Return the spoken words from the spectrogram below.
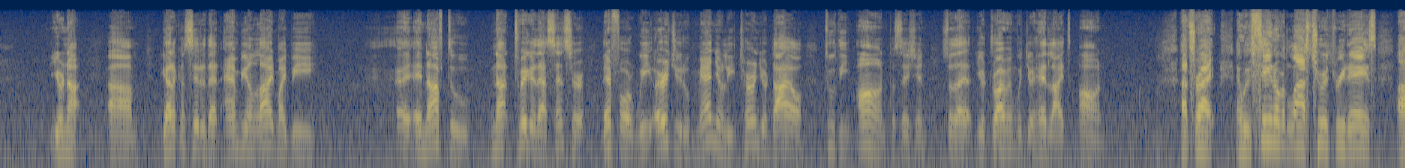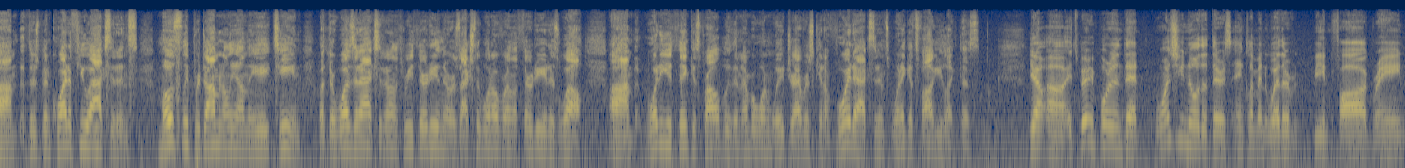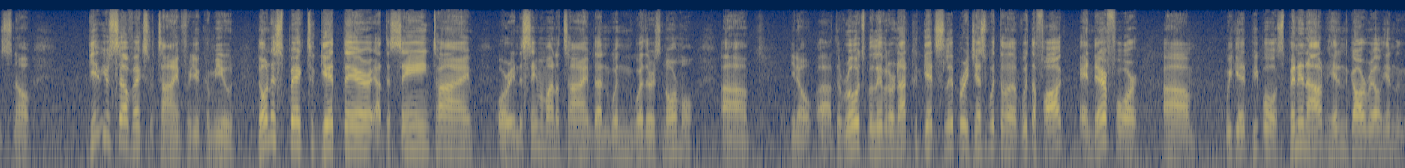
you're not. Um, you got to consider that ambient light might be enough to not trigger that sensor. Therefore, we urge you to manually turn your dial to the on position so that you're driving with your headlights on. That's right. And we've seen over the last two or three days um, that there's been quite a few accidents, mostly predominantly on the 18, but there was an accident on the 330 and there was actually one over on the 38 as well. Um, what do you think is probably the number one way drivers can avoid accidents when it gets foggy like this? Yeah, uh, it's very important that once you know that there's inclement weather, being fog, rain, snow, give yourself extra time for your commute. Don't expect to get there at the same time or in the same amount of time than when weather is normal. Uh, you know, uh, the roads, believe it or not, could get slippery just with the with the fog, and therefore um, we get people spinning out, hitting the guardrail, hitting, the,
